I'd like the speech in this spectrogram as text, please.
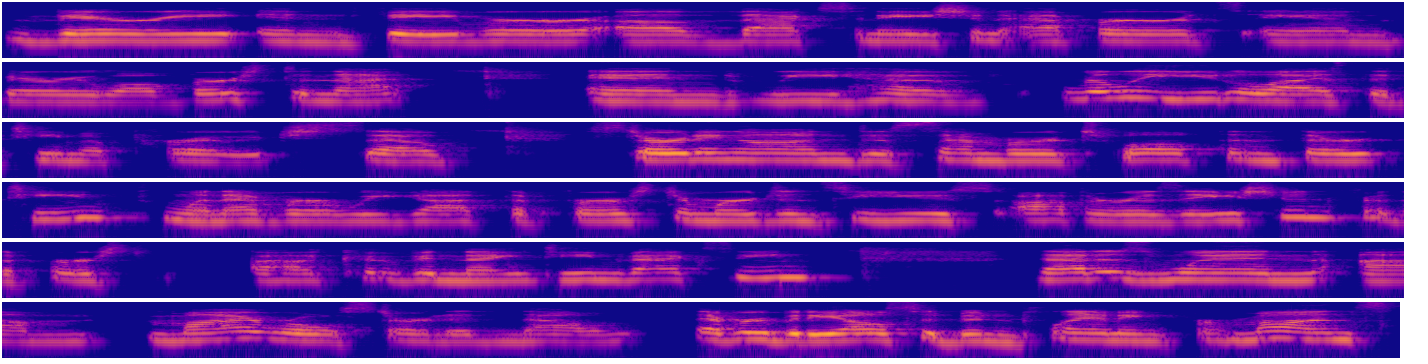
very in favor of vaccination efforts and very well versed in that. And we have really utilized the team approach. So, starting on December 12th and 13th, whenever we got the first emergency use authorization for the first uh, COVID 19 vaccine, that is when um, my role started. Now, everybody else had been planning for months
